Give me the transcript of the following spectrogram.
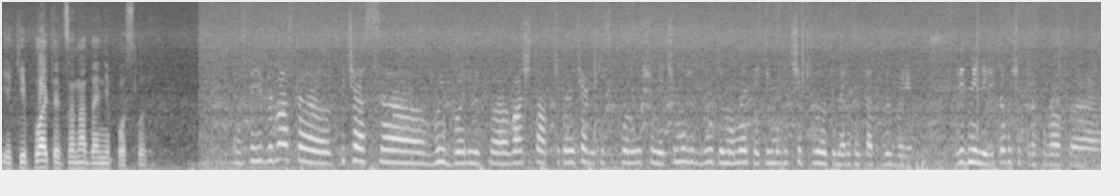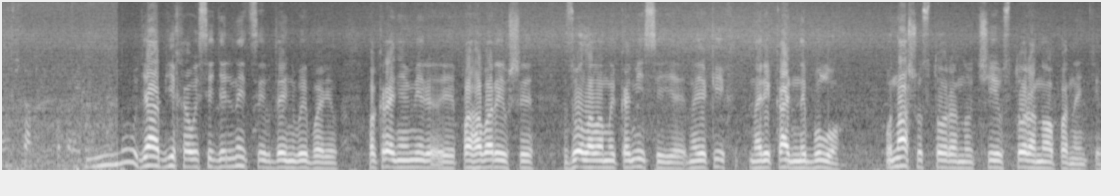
які платять за надані послуги. Скажіть, будь ласка, під час е, виборів е, ваш штаб чи помічав якісь порушення, чи можуть бути моменти, які можуть ще вплинути на результат виборів, відмінний від того, що порахував е, штаб попередньо? Ну, я об'їхав усі дільниці в день виборів, по крайній мірі, поговоривши з головами комісії, на яких нарікань не було у нашу сторону чи в сторону опонентів.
